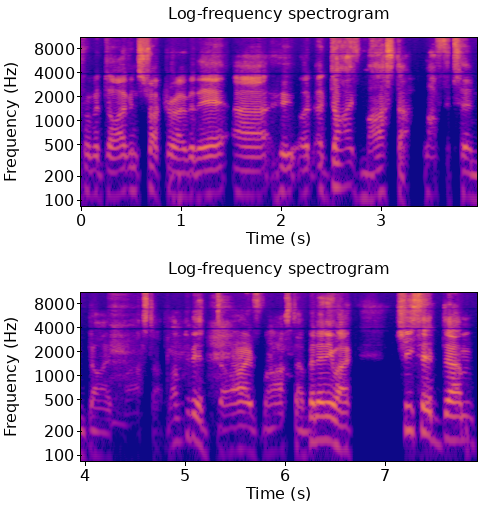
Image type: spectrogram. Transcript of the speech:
from a dive instructor over there uh, who a, dive master. Love the term dive master. Love to be a dive master. But anyway, she said um,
